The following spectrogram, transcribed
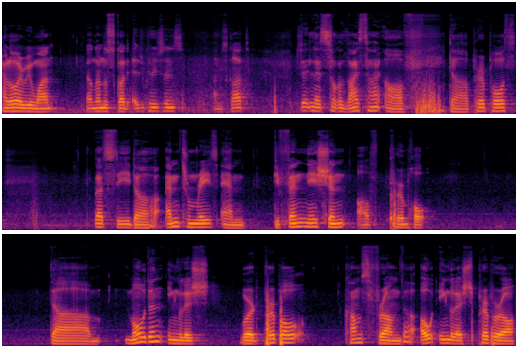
Hello everyone, welcome to Scott Educations. I'm Scott. Today let's talk last time of the purpose. Let's see the rates and definition of purple. The modern English word purple comes from the Old English purpura,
